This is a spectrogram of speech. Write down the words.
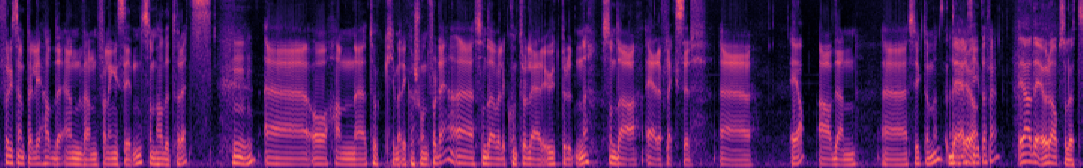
For eksempel, jeg hadde en venn for lenge siden som hadde Tourettes. Mm. og han tok medikasjon for det, som da ville kontrollere utbruddene, som da er reflekser eh, Ja. av den sykdommen. Det er det, er ja. feil. Ja, det er jo det absolutt.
